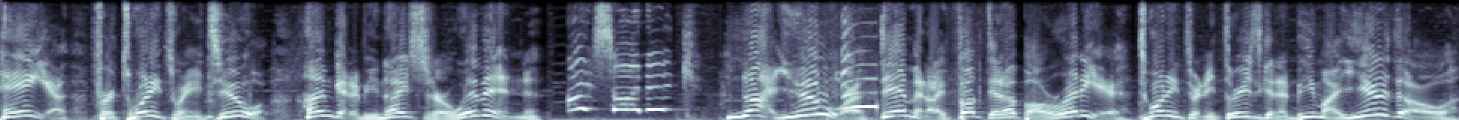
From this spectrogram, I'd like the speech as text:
Hey, for 2022, I'm gonna be nicer to women. Hi, Sonic. Not you! Damn it, I fucked it up already. 2023 is gonna be my year though.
